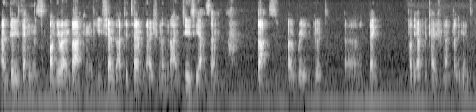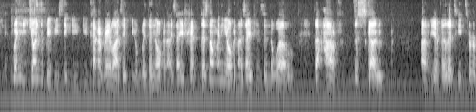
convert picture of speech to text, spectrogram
and do things on your own back, and if you show that determination and that enthusiasm, that's a really good uh, thing for the application and for the interview. When you join the BBC, you, you kind of realise if you're with an organisation, there's not many organisations in the world that have the scope and the ability to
